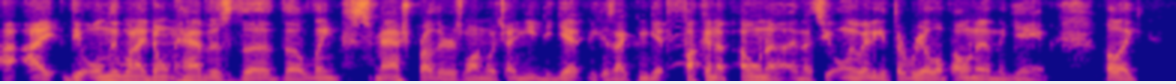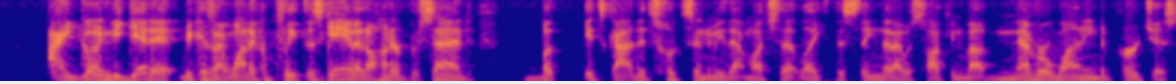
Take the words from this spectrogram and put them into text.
I, I, the only one I don't have is the the Link Smash Brothers one, which I need to get because I can get fucking Epona, and that's the only way to get the real Epona in the game. But like I'm going to get it because I want to complete this game at 100. percent but it's got its hooks into me that much that like this thing that I was talking about, never wanting to purchase,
